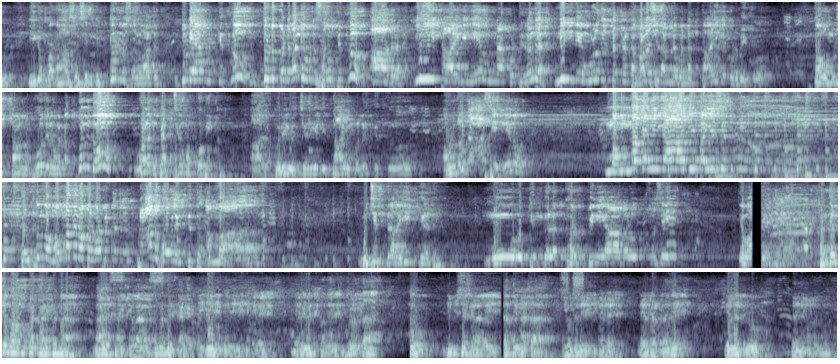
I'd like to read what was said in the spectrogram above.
ಈಗ ಮಗ ಸೊಸಿನ ಇಬ್ಬರನ್ನು ಸಲುವಾಗ ದುಡಿಯಾಕಿದ್ಲು ದುಡ್ಕೊಂಡು ಬಂದು ಇವ್ರನ್ನ ಸಲುತ್ತಿದ್ಲು. ಆದ್ರೆ ಈ ತಾಯಿಗೆ ಏನನ್ನ ಕೊಡ್ತಿದ್ರು ಅಂದ್ರೆ ನಿನ್ನೆ ಉಳಿದಿರ್ತಕ್ಕಂಥ ಹೊಳಸಿದ ಅನ್ನವನ್ನ ತಾಯಿಗೆ ಕೊಡಬೇಕು. ತಾವು ಮೃಷ್ಟಾನ್ನ ಭೋಜನವನ್ನ ಉಂಡು ಒಳಗೆ ಬೆಚ್ಚಗೆ ಮಕ್ಕೋಬೇಕು. ಆದ್ರೆ ಕೊರಿಯುವ ಚಳಿಯಲ್ಲಿ ತಾಯಿ ಮಲಗುತ್ತಿತ್ತು ದೊಡ್ಡ ಆಸೆ ಏನು? ಮೊಮ್ಮಗನಿಗಾಗಿ ಬಯಸಿದ್ರು ಅಮ್ಮ, ವಿಚಿತ್ರ ಈ ಕೇಳ್ರಿ. ಮೂರು ತಿಂಗಳ ಗರ್ಭಿಣಿಯಾದಳು ಸೊಸೆ. ಅತ್ಯುತ್ತಮವಾದಂತಹ ಕಾರ್ಯಕ್ರಮ ನಾಳೆ ಸಾಯಂಕಾಲ ರಸಮಂಜರಿ ಕಾರ್ಯಕ್ರಮ ಇದೇ ಒಂದು ವೇದಿಕೆ ಮೇಲೆ ನೆರವೇರುತ್ತದೆ ಎಂದು ಹೇಳ್ತಾ ನಿಮಿಷಗಳಲ್ಲಿ ಕಬ್ಬಿನಾಟ ಈ ಒಂದು ವೇದಿಕೆ ಮೇಲೆ ನೆರವೇರ್ತಾ ಇದೆ. ಎಲ್ಲರಿಗೂ ಧನ್ಯವಾದಗಳು.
